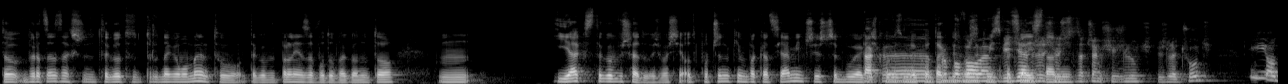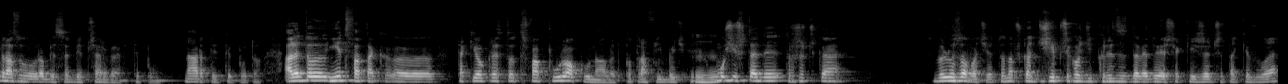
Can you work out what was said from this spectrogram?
To wracając jeszcze do tego tr- trudnego momentu, tego wypalenia zawodowego, no to mm, jak z tego wyszedłeś? Właśnie odpoczynkiem, wakacjami, czy jeszcze był jakiś powiedzmy e, kontakt z jakimiś wiedziałem, że specjalistami? zacząłem się źle, źle czuć i od razu robię sobie przerwę typu narty, typu to. Ale to nie trwa tak, e, taki okres to trwa pół roku nawet, potrafi być. Mhm. Musisz wtedy troszeczkę wyluzować się. To na przykład dzisiaj przychodzi kryzys, dowiadujesz się jakieś rzeczy takie złe,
